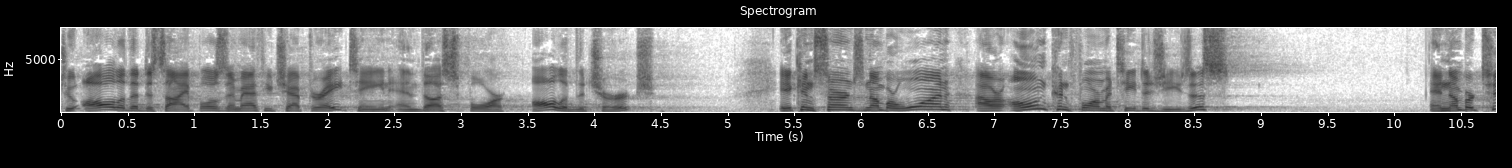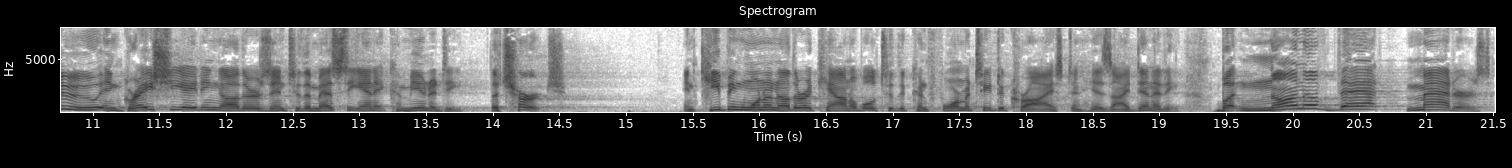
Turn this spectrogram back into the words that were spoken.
to all of the disciples in Matthew chapter 18, and thus for all of the church. It concerns, number one, our own conformity to Jesus, and number two, ingratiating others into the messianic community, the church, and keeping one another accountable to the conformity to Christ and his identity. But none of that matters.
